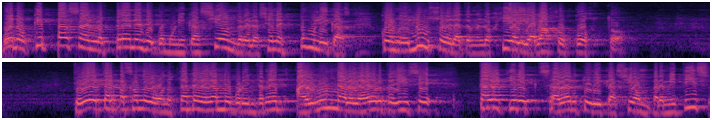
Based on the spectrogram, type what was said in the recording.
bueno, ¿qué pasa en los planes de comunicación, de relaciones públicas, con el uso de la tecnología y a bajo costo? Te debe estar pasando que cuando estás navegando por internet, algún navegador te dice, tal quiere saber tu ubicación, ¿permitís?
